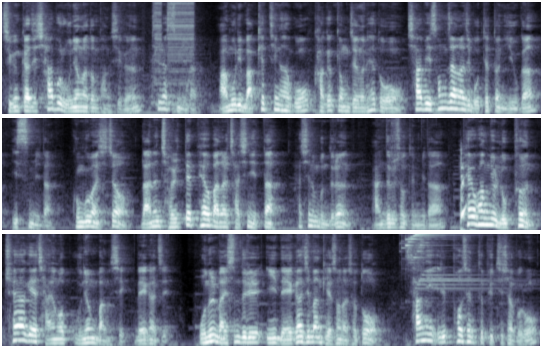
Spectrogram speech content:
지금까지 샵을 운영하던 방식은 틀렸습니다. 아무리 마케팅하고 가격 경쟁을 해도 샵이 성장하지 못했던 이유가 있습니다. 궁금하시죠? 나는 절대 폐업 안 할 자신 있다 하시는 분들은 안 들으셔도 됩니다. 폐업 확률 높은 최악의 자영업 운영 방식 4가지. 오늘 말씀드릴 이 4가지만 개선하셔도 상위 1% 뷰티샵으로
